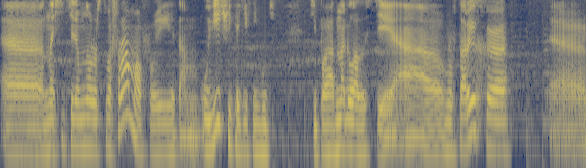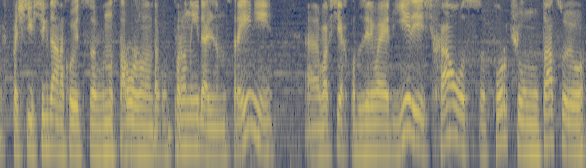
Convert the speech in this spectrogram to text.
э, носителем множества шрамов и там увечий каких-нибудь, типа одноглазости, а во-вторых, э, э, почти всегда находится в настороженном таком параноидальном настроении, э, во всех подозревает ересь, хаос, порчу, мутацию,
